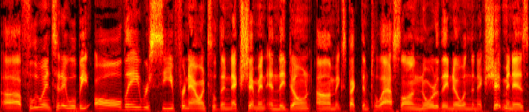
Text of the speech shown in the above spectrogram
uh, flew in today will be all they receive for now until the next shipment, and they don't um, expect them to last long, nor do they know when the next shipment is.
